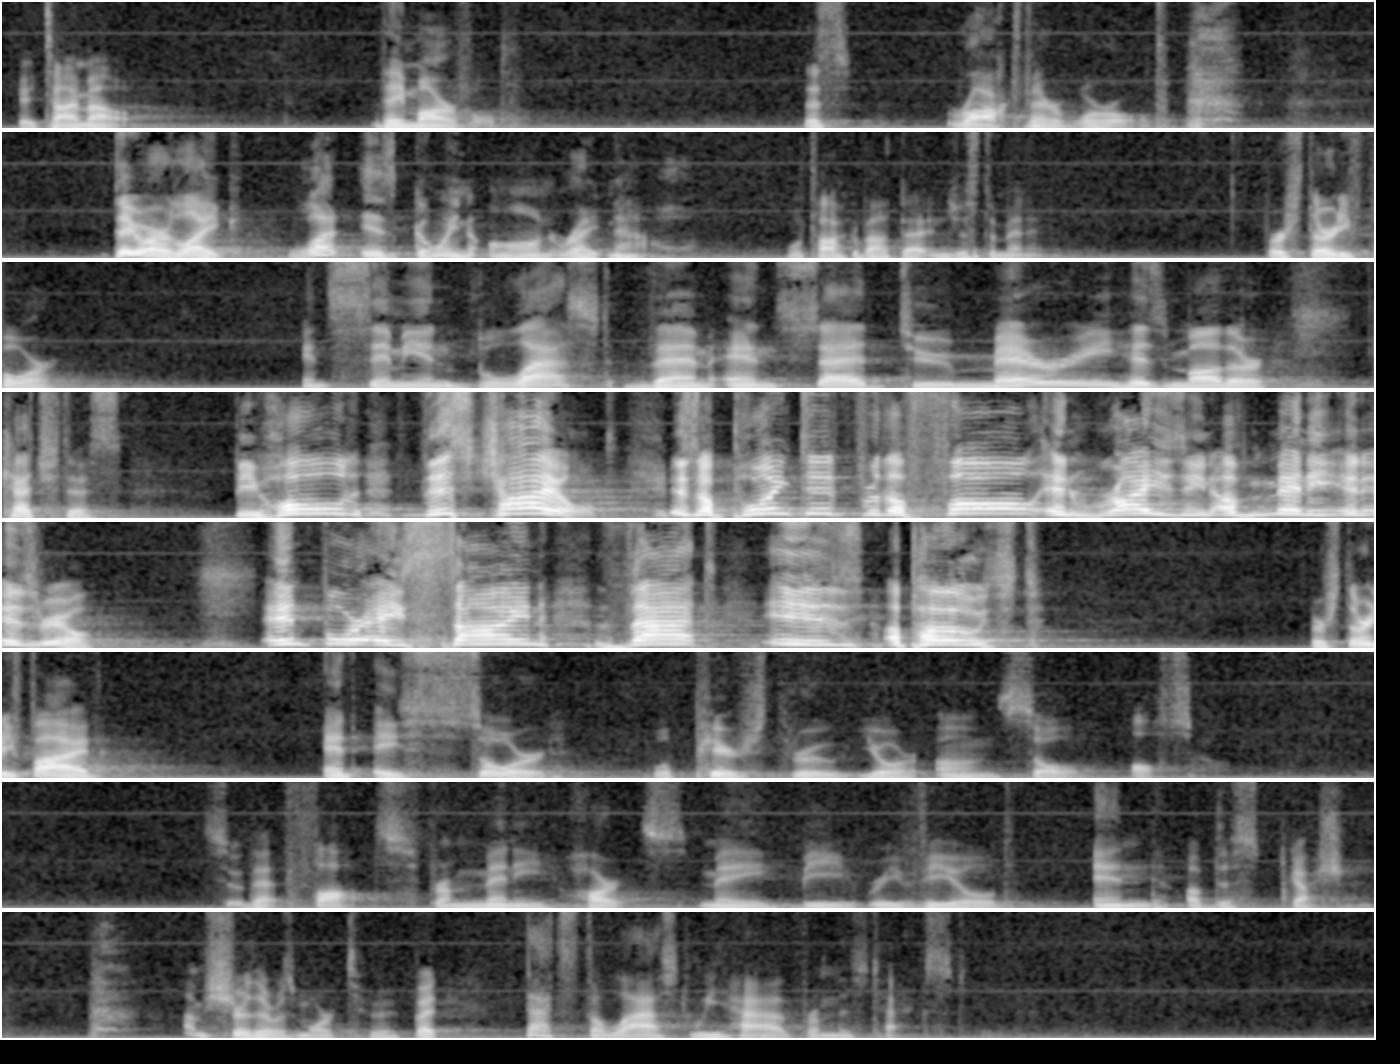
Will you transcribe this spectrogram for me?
okay, time out. They marveled. This rocked their world. they were like, what is going on right now? We'll talk about that in just a minute. Verse 34 And Simeon blessed them and said to Mary, his mother, Catch this. Behold, this child is appointed for the fall and rising of many in Israel, and for a sign that is opposed. Verse 35 and a sword will pierce through your own soul also, so that thoughts from many hearts may be revealed. End of discussion. I'm sure there was more to it, but that's the last we have from this text.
